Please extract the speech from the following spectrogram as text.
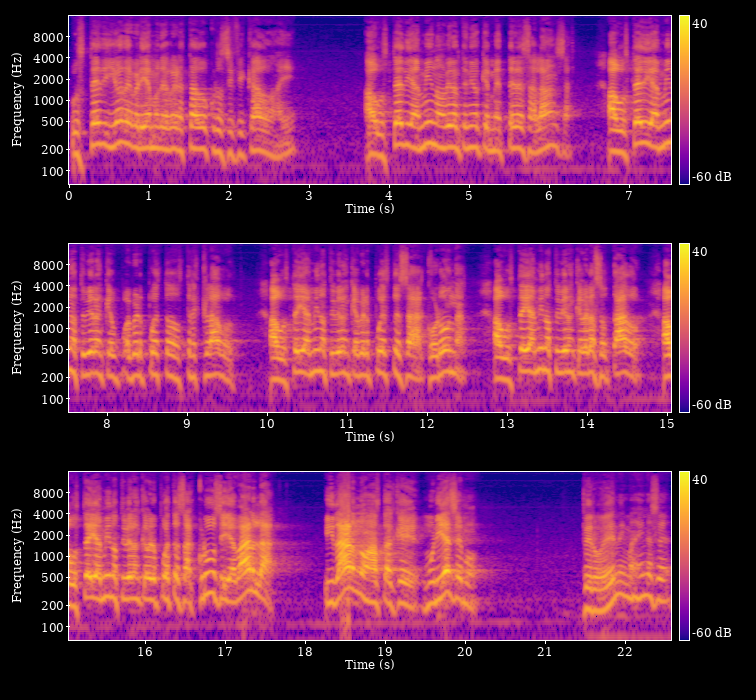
Usted y yo deberíamos de haber estado crucificados ahí. A usted y a mí nos hubieran tenido que meter esa lanza. A usted y a mí nos tuvieran que haber puesto los tres clavos. A usted y a mí nos tuvieran que haber puesto esa corona. A usted y a mí nos tuvieran que haber azotado. A usted y a mí nos tuvieran que haber puesto esa cruz y llevarla. Y darnos hasta que muriésemos. Pero Él, imagínese,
